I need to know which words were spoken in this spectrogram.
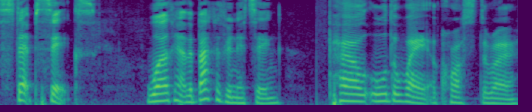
Step 6. Working at the back of your knitting, purl all the way across the row.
